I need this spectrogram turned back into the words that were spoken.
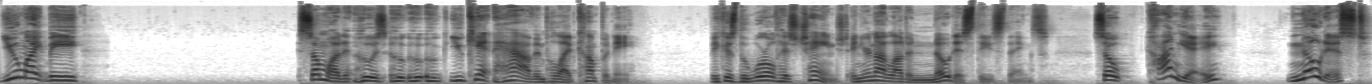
You might be someone who's who, who, who you can't have in polite company because the world has changed and you're not allowed to notice these things. So Kanye noticed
